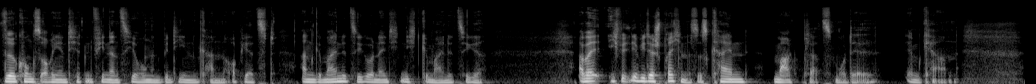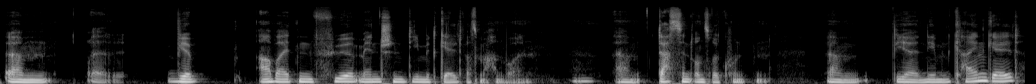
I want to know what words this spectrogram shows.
wirkungsorientierten Finanzierungen bedienen kann, ob jetzt an gemeinnützige oder nicht gemeinnützige. Aber ich will dir widersprechen, das ist kein Marktplatzmodell im Kern. Ähm, äh, wir arbeiten für Menschen, die mit Geld was machen wollen. Ähm, das sind unsere Kunden. Ähm, wir nehmen kein Geld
